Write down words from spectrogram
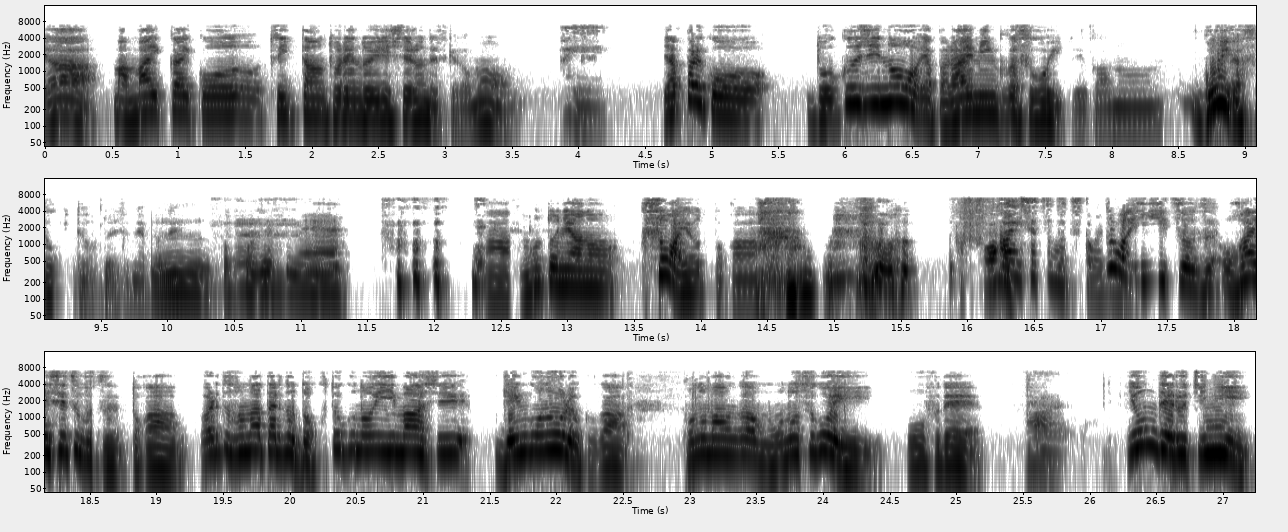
や、まあ、毎回こう、ツイッターのトレンド入りしてるんですけども、はい。やっぱりこう、独自の、やっぱライミングがすごいというか、あの、語彙がすごいってことですよね、やっぱね。うん、そこですね。あ本当にあの、クソはよとか、お排泄物とかクソは言って言いつお排泄物とか、割とそのあたりの独特の言い回し、言語能力が、この漫画はものすごい豊富で、はい。読んでるうちに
